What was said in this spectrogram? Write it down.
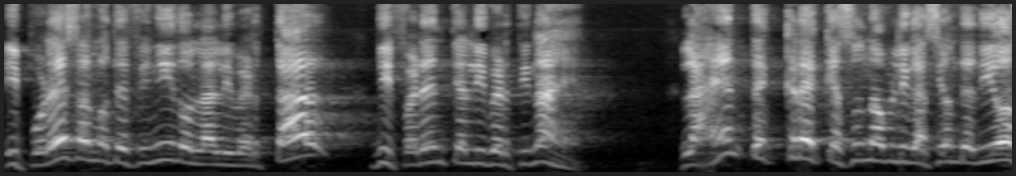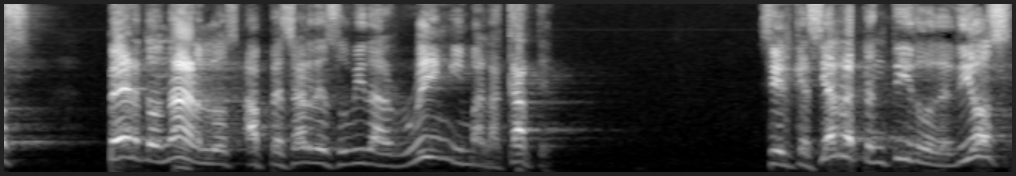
Y por eso hemos definido la libertad diferente al libertinaje. La gente cree que es una obligación de Dios perdonarlos a pesar de su vida ruin y malacate. Si el que se ha arrepentido de Dios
